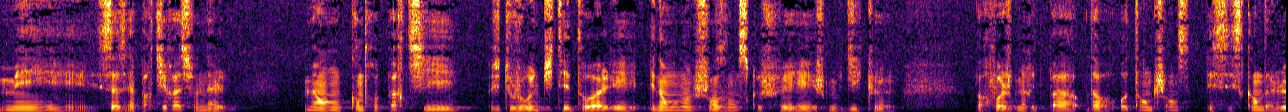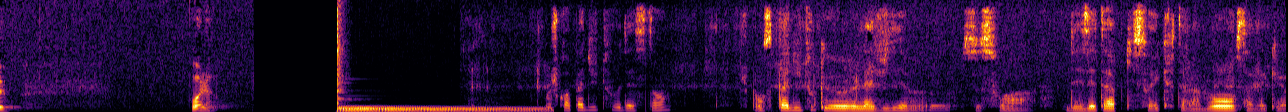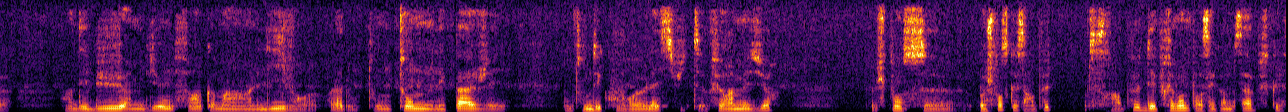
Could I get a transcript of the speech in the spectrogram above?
mais ça, c'est la partie rationnelle. Mais en contrepartie, j'ai toujours une petite étoile et énormément de chance dans ce que je fais et je me dis que parfois je mérite pas d'avoir autant de chance et c'est scandaleux. Voilà. Moi, je crois pas du tout au destin. Je pense pas du tout que la vie, euh, ce soit des étapes qui soient écrites à l'avance avec euh, un début, un milieu, une fin, comme un livre, voilà, dont on tourne les pages et dont on découvre la suite au fur et à mesure. Je pense, euh, je pense que c'est un peu, ce serait un peu déprimant de penser comme ça, parce que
